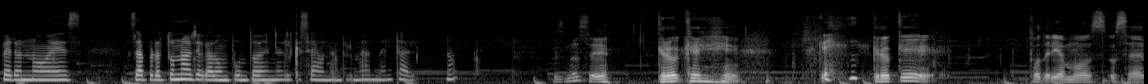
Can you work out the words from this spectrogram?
pero no es, o sea, pero tú no has llegado a un punto en el que sea una enfermedad mental, ¿no? Pues no sé. Creo que ¿Qué? creo que podríamos usar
